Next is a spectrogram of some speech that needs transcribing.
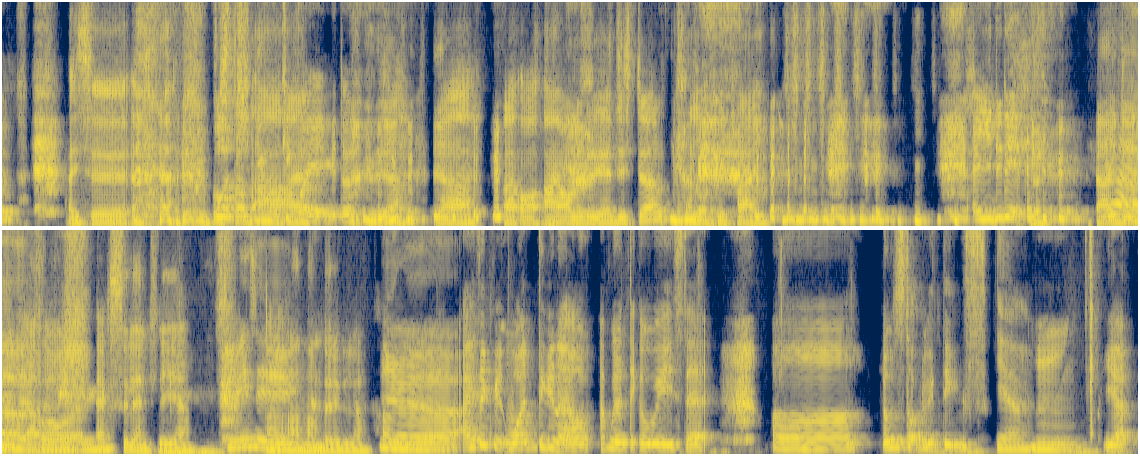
I say, Coach, Ustad, you uh, keep I- quiet gitu. yeah, yeah. I, I already registered. Let me try. and you did it. I Yeah, did it that's uh, oh, excellently. Yeah. Amazing. Uh, Alhamdulillah. yeah, I think one thing that I'll, I'm gonna take away is that uh, don't stop doing things. Yeah. Mm. Yeah,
